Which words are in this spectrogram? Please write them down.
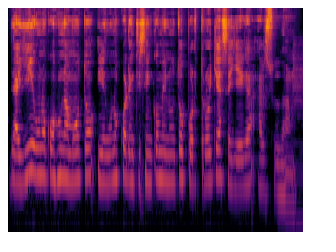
De allí uno coge una moto y en unos 45 minutos por trocha se llega al Sudán.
